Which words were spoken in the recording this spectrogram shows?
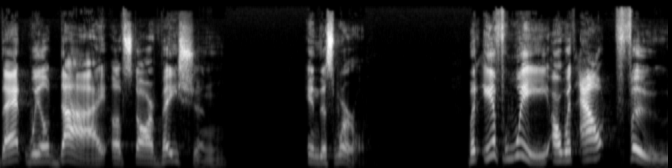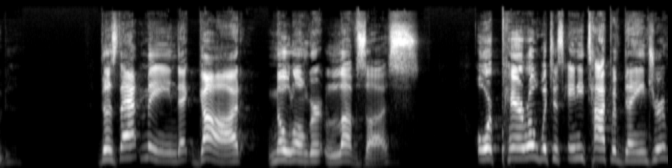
that will die of starvation in this world. But if we are without food, does that mean that God no longer loves us? Or peril, which is any type of danger?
